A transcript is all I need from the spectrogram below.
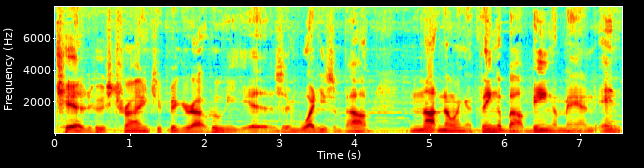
kid who's trying to figure out who he is and what he's about not knowing a thing about being a man. And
